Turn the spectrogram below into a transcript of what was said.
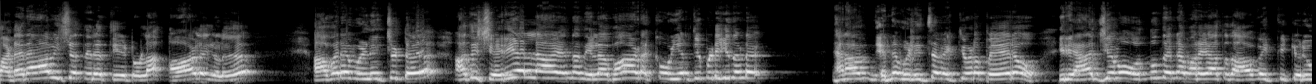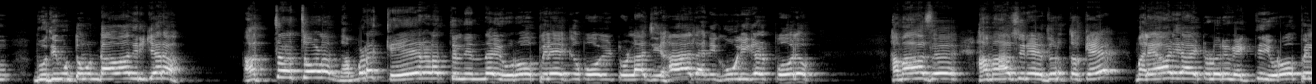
പഠനാവശ്യത്തിനെത്തിയിട്ടുള്ള ആളുകൾ അവരെ വിളിച്ചിട്ട് അത് ശരിയല്ല എന്ന നിലപാടൊക്കെ ഉയർത്തിപ്പിടിക്കുന്നുണ്ട്. ഞാൻ ആ എന്നെ വിളിച്ച വ്യക്തിയുടെ പേരോ ഈ രാജ്യമോ ഒന്നും തന്നെ പറയാത്തത് ആ വ്യക്തിക്കൊരു ബുദ്ധിമുട്ടും ഉണ്ടാവാതിരിക്കാനാ. അത്രത്തോളം നമ്മുടെ കേരളത്തിൽ നിന്ന് യൂറോപ്പിലേക്ക് പോയിട്ടുള്ള ജിഹാദ് അനുകൂലികൾ പോലും ഹമാസ് ഹമാസിനെ എതിർത്തൊക്കെ മലയാളിയായിട്ടുള്ള ഒരു വ്യക്തി യൂറോപ്പിൽ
